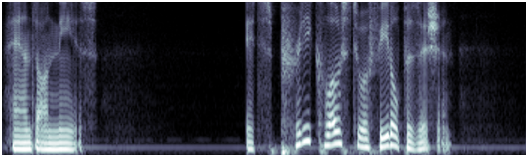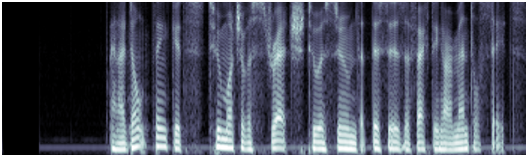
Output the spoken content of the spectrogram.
hands on knees. It's pretty close to a fetal position. And I don't think it's too much of a stretch to assume that this is affecting our mental states.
